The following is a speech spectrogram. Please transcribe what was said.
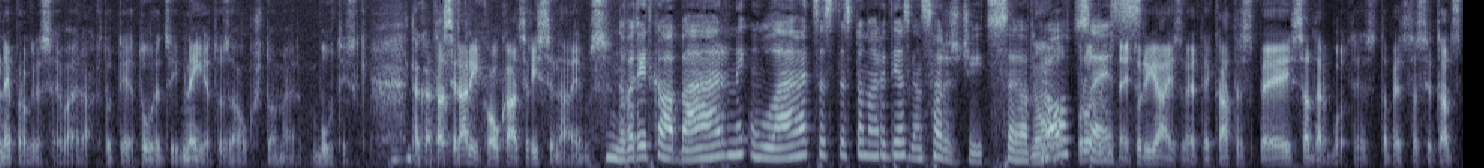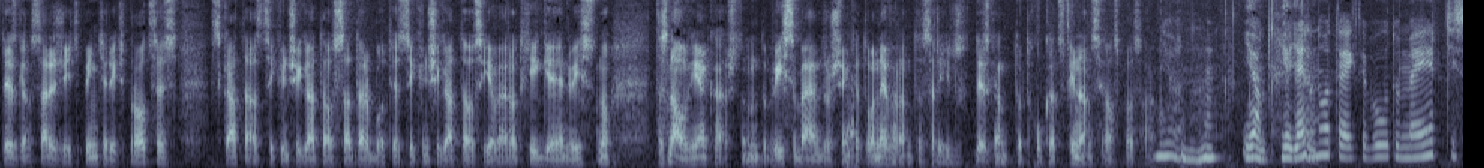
neprogresē vairāk. Tur tie tūredzība neiet uz augšu, tomēr būtiski. Tas ir arī kaut kāds risinājums. Nu, bet kā bērni un lēcas, tas tomēr ir diezgan sarežģīts uh, nu, process. Protams, ne, tur ir jāizvērtē katra spēja sadarboties. Tāpēc tas ir diezgan sarežģīts, piņķerīgs process. Skatās, cik viņš ir gatavs sadarboties, cik viņš ir gatavs ievērot higiēnu. Visu. Nu, tas nav vienkārši. Un visi bērni droši vien to nevar. Tas arī ir diezgan kaut kāds finansiāls pasākums. -hmm. Jā, ja, ja. Noteikti būtu mērķis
